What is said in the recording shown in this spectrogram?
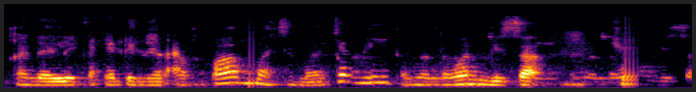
kendalikannya dengan apa macam-macam nih teman-teman bisa coba bisa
